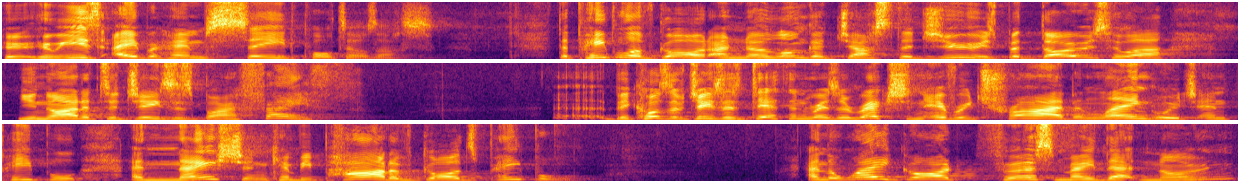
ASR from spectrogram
who, who is Abraham's seed, Paul tells us, the people of God are no longer just the Jews, but those who are united to Jesus by faith. Because of Jesus' death and resurrection, every tribe and language and people and nation can be part of God's people. And the way God first made that known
